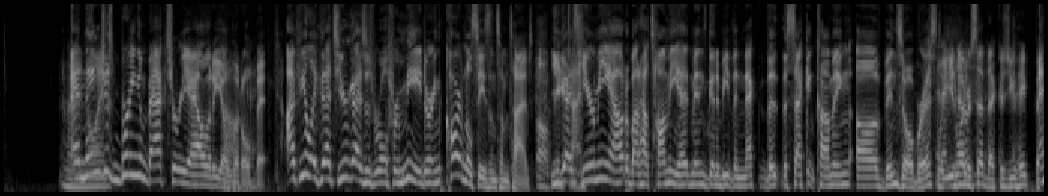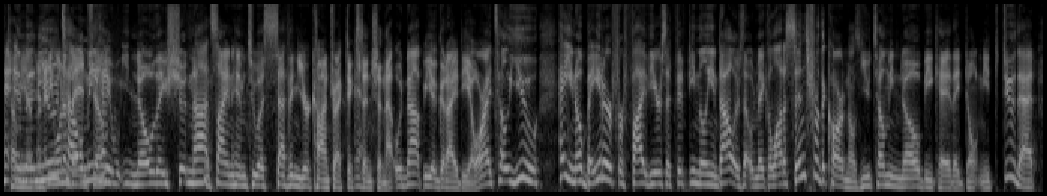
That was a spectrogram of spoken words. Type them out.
and then just bring him back to reality a Oh, little okay. bit. I feel like that's your guys' role for me during the Cardinal season sometimes. Oh, you guys time. hear me out about how Tommy Edman's going to be the, neck, the the second coming of Ben Zobrist. And You you never wanna- said that because you hate And, Tommy and then you you tell me, him. hey, no, they should not sign him to a seven-year contract extension. That would not be a good idea. Or I tell you, hey, you know, Bader for five years at fifty million dollars, that would make a lot of sense for the Cardinals. You tell me, no, BK, they don't need to do that.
